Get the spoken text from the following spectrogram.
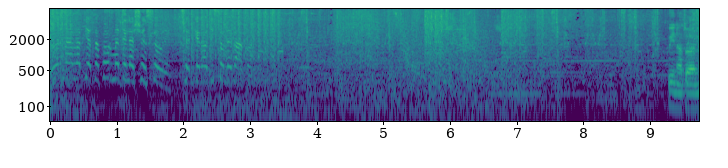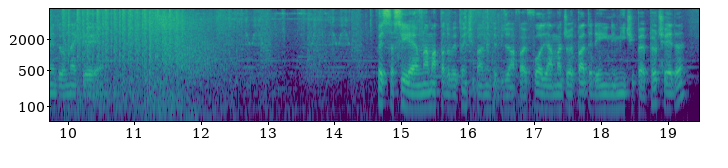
Torna alla piattaforma dell'ascensore. Cercherò di sollevarla. Qui naturalmente non è che... Questa sì è una mappa dove principalmente bisogna fare fuori la maggior parte dei nemici per procedere.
